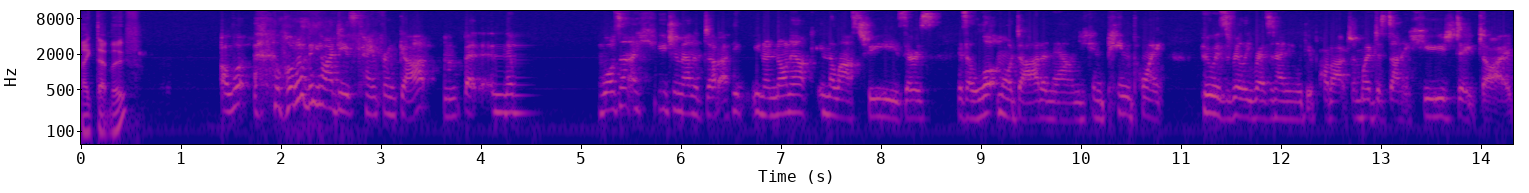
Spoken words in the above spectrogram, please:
make that move? a lot, a lot of the ideas came from gut, but and there wasn't a huge amount of data. I think you know, non-alc in the last two years, there is there's a lot more data now, and you can pinpoint who is really resonating with your product. And we've just done a huge deep dive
